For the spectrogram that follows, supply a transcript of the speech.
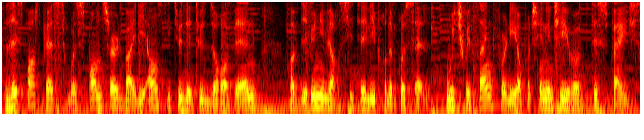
This podcast was sponsored by the Institut d'études européennes of the Université Libre de Bruxelles, which we thank for the opportunity of this space.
